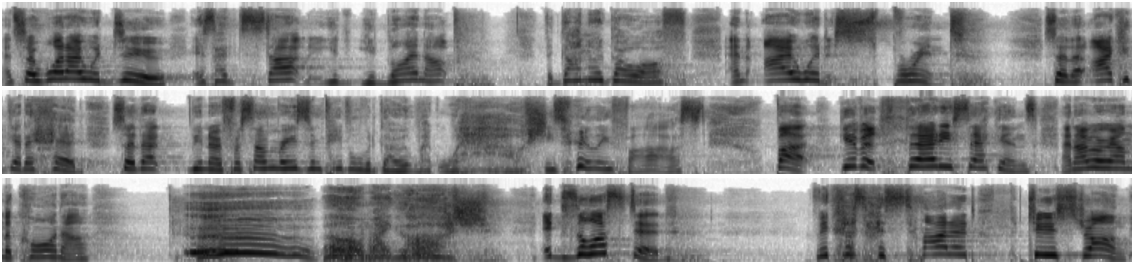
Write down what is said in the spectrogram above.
And so what I would do is I'd start, you'd, you'd line up, the gun would go off, and I would sprint so that I could get ahead, so that, you know, for some reason people would go, like, wow, she's really fast. But give it 30 seconds and I'm around the corner. oh my gosh, exhausted because I started too strong.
